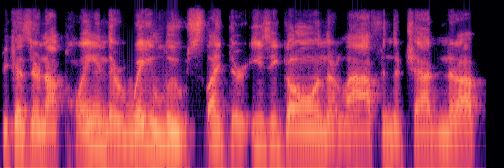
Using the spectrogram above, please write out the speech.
because they're not playing, they're way loose. Like they're easy going, they're laughing, they're chatting it up.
